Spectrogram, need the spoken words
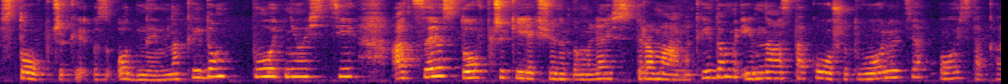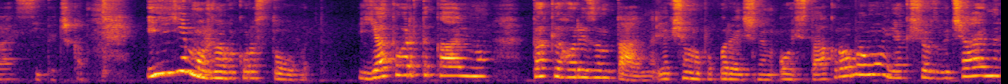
стовпчики з одним накидом, плотні ось ці, а це стовпчики, якщо не помиляюсь, з трьома накидами, і в нас також утворюється ось така сіточка. І її можна використовувати як вертикально, так і горизонтально. Якщо ми поперечним ось так робимо, якщо звичайне,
